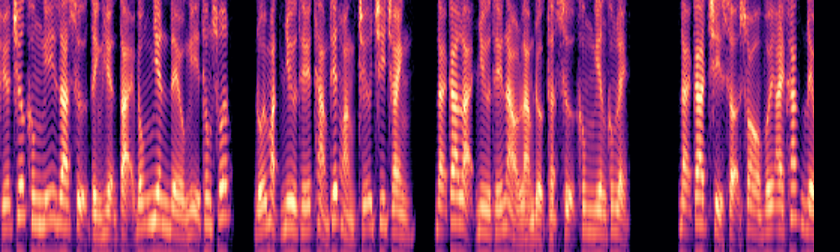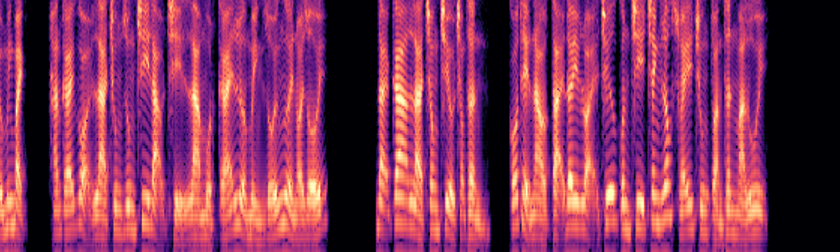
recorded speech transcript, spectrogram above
Phía trước không nghĩ ra sự tình hiện tại bỗng nhiên đều nghĩ thông suốt, đối mặt như thế thảm thiết hoàng chữ chi tranh, đại ca lại như thế nào làm được thật sự không nghiêng không lệch. Đại ca chỉ sợ so với ai khác đều minh bạch, hắn cái gọi là trung dung chi đạo chỉ là một cái lừa mình dối người nói dối. Đại ca là trong triều trọng thần, có thể nào tại đây loại chữ quân chi tranh lốc xoáy chung toàn thân mà lui.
